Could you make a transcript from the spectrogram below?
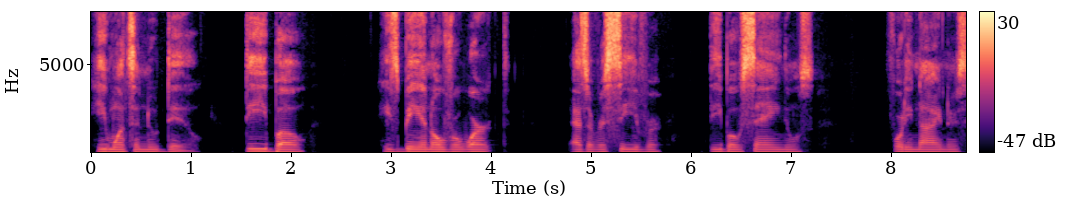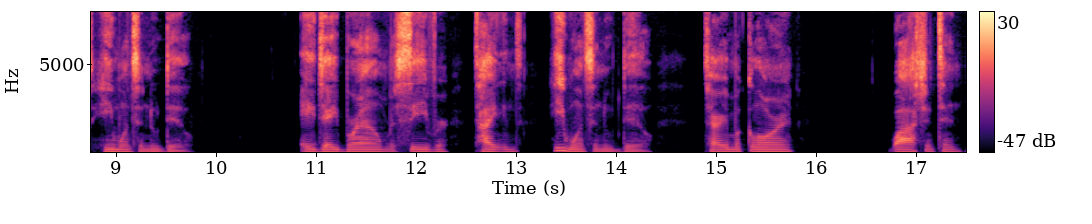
he wants a new deal. Deebo, he's being overworked as a receiver. Deebo Samuels, 49ers, he wants a new deal. AJ Brown, receiver, Titans, he wants a new deal. Terry McLaurin, Washington,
